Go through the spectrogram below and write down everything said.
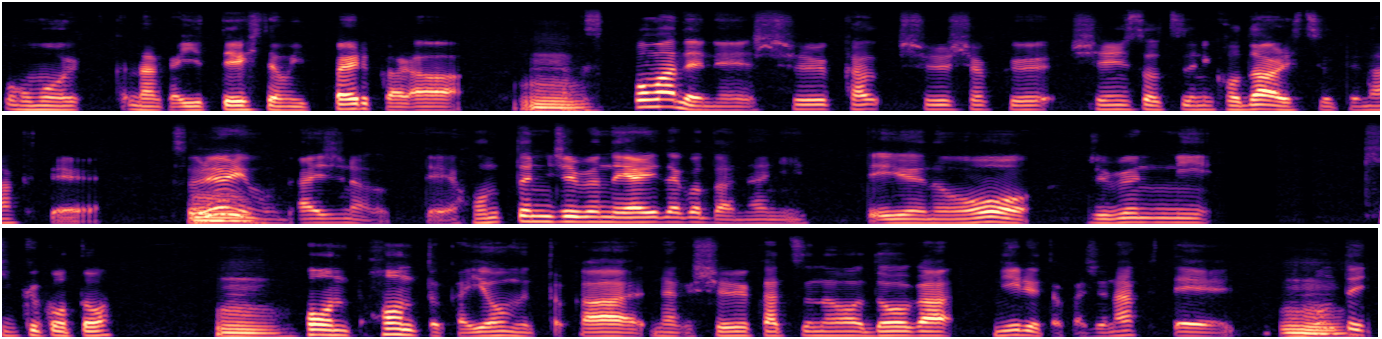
思うなんか言ってる人もいっぱいいるから、うん。そこまでね就活就職新卒にこだわる必要ってなくてそれよりも大事なのって、本当に自分のやりたいことは何っていうのを自分に聞くこと。うん。本本とか読むとかなんか就活の動画見るとかじゃなくて、うん。本当に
